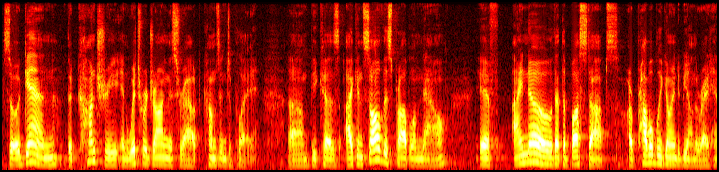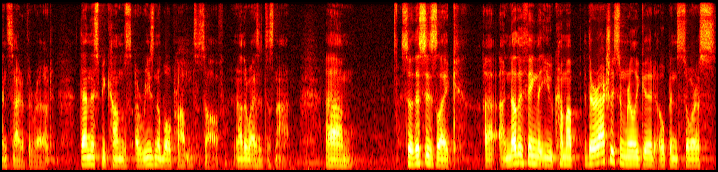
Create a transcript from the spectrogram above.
So again, the country in which we're drawing this route comes into play. Um, because I can solve this problem now if I know that the bus stops are probably going to be on the right-hand side of the road. Then this becomes a reasonable problem to solve, and otherwise it does not. Um, so this is like uh, another thing that you come up, there are actually some really good open source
